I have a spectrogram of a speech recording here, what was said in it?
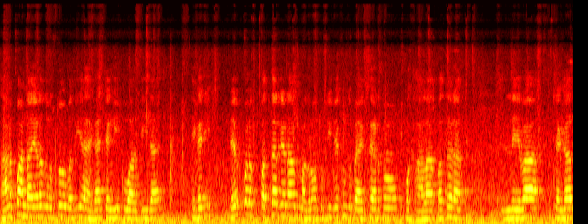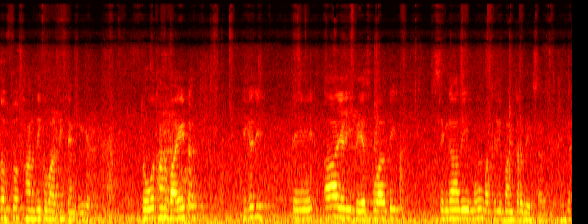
ਥਣ ਭਾਂਡਾ ਜਿਹੜਾ ਦੋਸਤੋ ਵਧੀਆ ਹੈਗਾ, ਚੰਗੀ ਕੁਆਲਿਟੀ ਦਾ। ਠੀਕ ਹੈ ਜੀ? ਬਿਲਕੁਲ ਪੱਧਰ ਜਿਹੜਾ ਮਗਰੋਂ ਤੁਸੀਂ ਵੇਖੋਗੇ ਬੈਕ ਸਾਈਡ ਤੋਂ ਬਖਾਲਾ ਪੱਧਰ ਆ। ਲੇਵਾ ਚੰਗਾ ਦੋਸਤੋ ਥਣ ਦੀ ਕੁਆਲਿਟੀ ਚੰਗੀ ਆ। ਦੋ ਥਣ ਵਾਈਟ ਠੀਕ ਹੈ ਜੀ? ਤੇ ਆਹ ਜਿਹੜੀ ਫੇਸ ਕੁਆਲਿਟੀ ਸਿੰਗਾਂ ਦੀ ਮੂੰਹ ਮੱਥੇ ਦੀ ਬੰਤਰ ਵੇਖ ਸਕਦੇ ਹੋ, ਠੀਕ ਹੈ?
